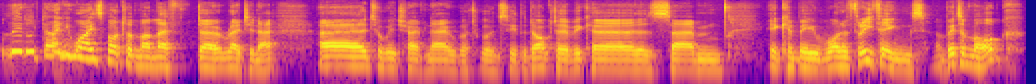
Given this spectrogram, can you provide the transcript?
little tiny white spot on my left uh, retina. Uh, to which I've now got to go and see the doctor because um, it can be one of three things: a bit of muck,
